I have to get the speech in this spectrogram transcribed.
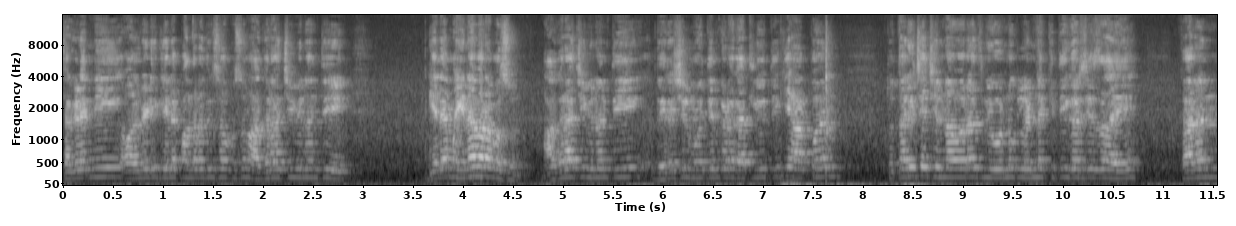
सगळ्यांनी ऑलरेडी गेल्या पंधरा दिवसापासून आग्रहाची विनंती गेल्या महिनाभरापासून आग्रहाची विनंती धैर्यशील मोहितेंकडे घातली होती की आपण तुतारीच्या चिन्हावरच निवडणूक लढणं किती गरजेचं आहे? कारण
